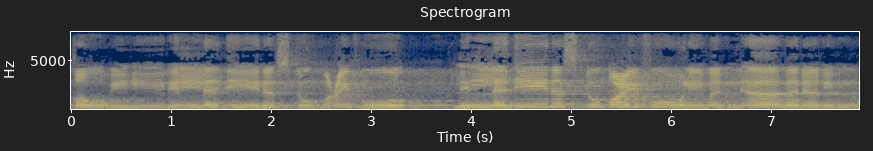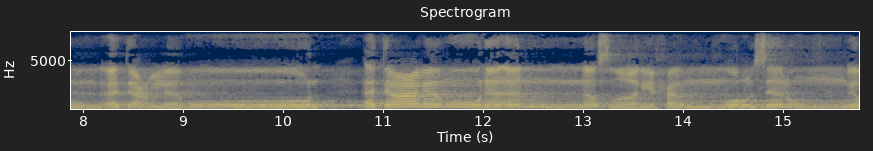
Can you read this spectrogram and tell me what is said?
قومه للذين استضعفوا للذين استضعفوا لمن آمن منهم أتعلمون؟ أتعلمون أن صالحا مرسل من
